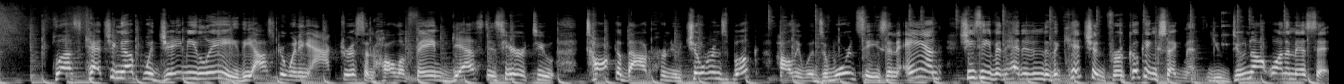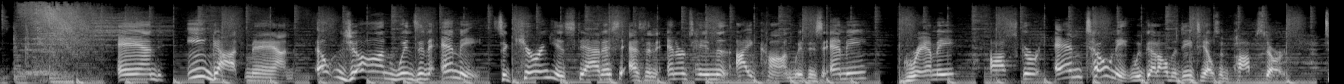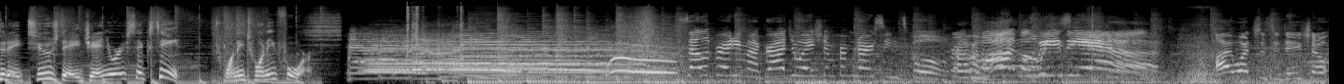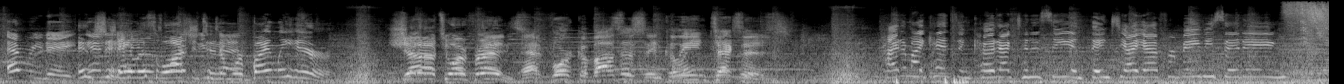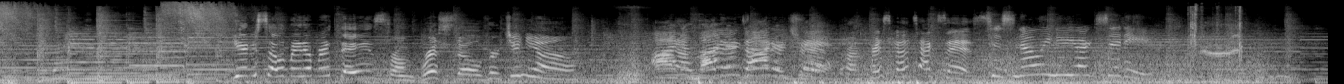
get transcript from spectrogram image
Plus, catching up with Jamie Lee, the Oscar winning actress and Hall of Fame guest, is here to talk about her new children's book, Hollywood's award season, and she's even headed into the kitchen for a cooking segment. You do not want to miss it. And EGOT Man. Elton John wins an Emmy, securing his status as an entertainment icon with his Emmy, Grammy, Oscar, and Tony. We've got all the details in Pop Start. Today, Tuesday, January 16th, 2024. Celebrating my graduation from nursing school from hot Louisiana. I watch the Today Show every day in, in Chehalis, Washington, Washington, and we're finally here. Shout out to our friends at Fort Cavazos in Killeen, Texas. Hi to my kids in Kodak, Tennessee, and thanks Yaya for babysitting. Here to celebrate our birthdays from Bristol, Virginia on a mother daughter trip from Frisco, Texas to snowy New York City.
